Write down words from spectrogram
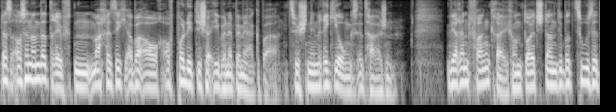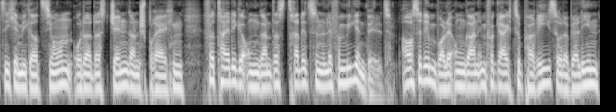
Das Auseinanderdriften mache sich aber auch auf politischer Ebene bemerkbar zwischen den Regierungsetagen. Während Frankreich und Deutschland über zusätzliche Migration oder das Gendern sprechen, verteidige Ungarn das traditionelle Familienbild. Außerdem wolle Ungarn im Vergleich zu Paris oder Berlin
